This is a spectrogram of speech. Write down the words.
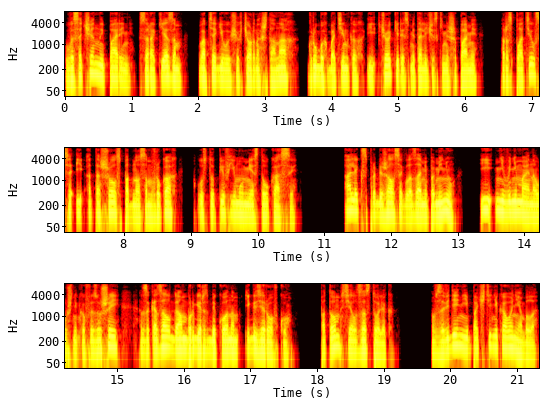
Высоченный парень с ирокезом, в обтягивающих черных штанах, грубых ботинках и чокере с металлическими шипами расплатился и отошел с подносом в руках, уступив ему место у кассы. Алекс пробежался глазами по меню и, не вынимая наушников из ушей, заказал гамбургер с беконом и газировку. Потом сел за столик. В заведении почти никого не было.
